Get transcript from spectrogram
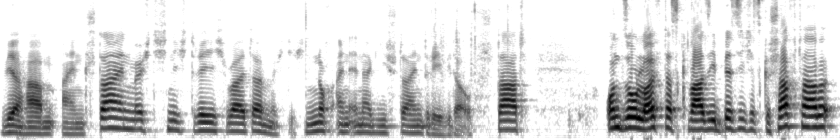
Wir haben einen Stein, möchte ich nicht, drehe ich weiter. Möchte ich noch einen Energiestein, drehe wieder auf Start. Und so läuft das quasi, bis ich es geschafft habe,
